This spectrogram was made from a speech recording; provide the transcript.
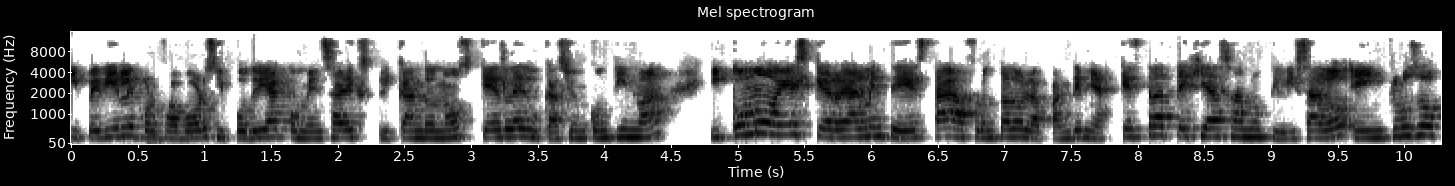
y pedirle, por favor, si podría comenzar explicándonos qué es la educación continua y cómo es que realmente está afrontado la pandemia, qué estrategias han utilizado e incluso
